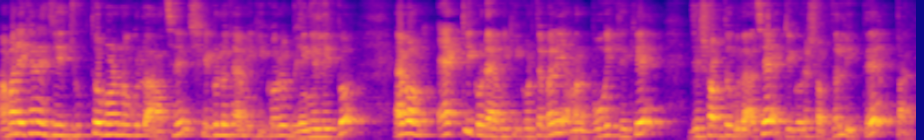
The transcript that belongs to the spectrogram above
আমার এখানে যে যুক্ত বর্ণগুলো আছে, সেগুলোকে আমি কি করব ভেঙে লিখব? এবং একটি করে আমি কি করতে পারি? আমার বই থেকে যে শব্দগুলো আছে, একটি করে শব্দ লিখতে পারি।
